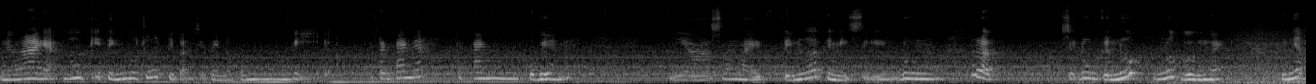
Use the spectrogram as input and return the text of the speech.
nếu ai ạ hơi kỹ tính một chút thì bạn sẽ thấy nó có vị tanh tanh á tanh tanh của biển ấy thì à, sau này tí nữa thì mình sẽ đun tức là sẽ đun cái nước nước gừng ấy. Thứ nhất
